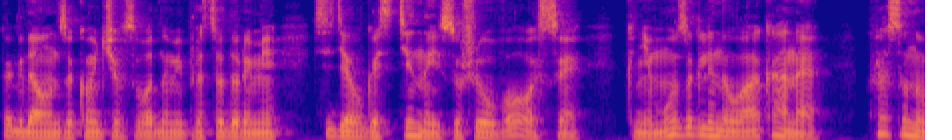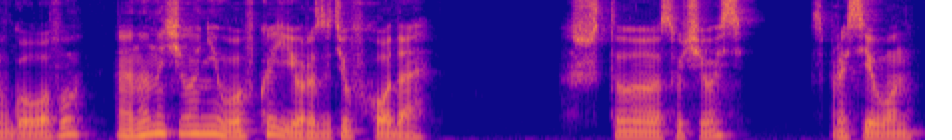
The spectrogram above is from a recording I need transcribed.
Когда он, закончив с водными процедурами, сидел в гостиной и сушил волосы, к нему заглянула Акана. Просунув голову, она начала неловко ерзать у входа. «Что случилось?» – спросил он.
